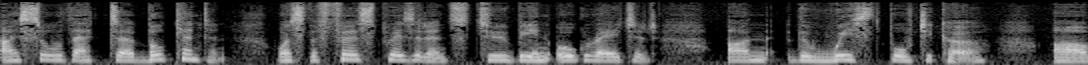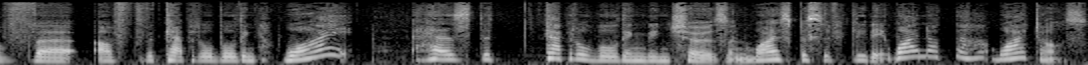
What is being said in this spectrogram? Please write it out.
I saw that uh, Bill Clinton was the first president to be inaugurated on the west portico of uh, of the Capitol building. Why has the Capitol building been chosen? Why specifically there? Why not the White House?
